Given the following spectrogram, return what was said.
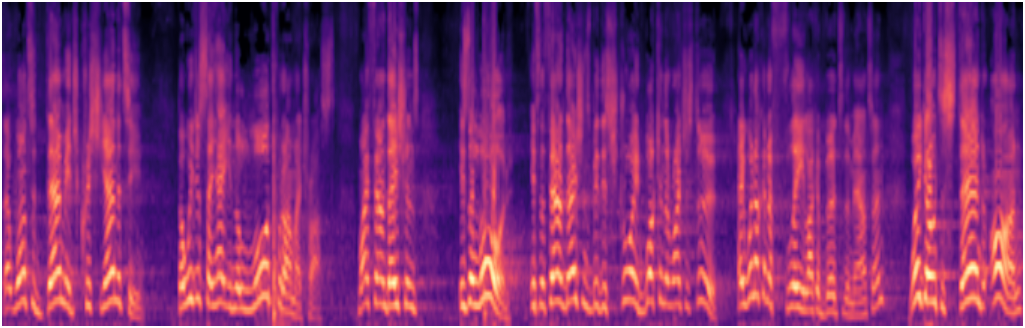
that want to damage Christianity. But we just say, hey, in the Lord put I my trust. My foundations is the Lord. If the foundations be destroyed, what can the righteous do? Hey, we're not going to flee like a bird to the mountain. We're going to stand on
